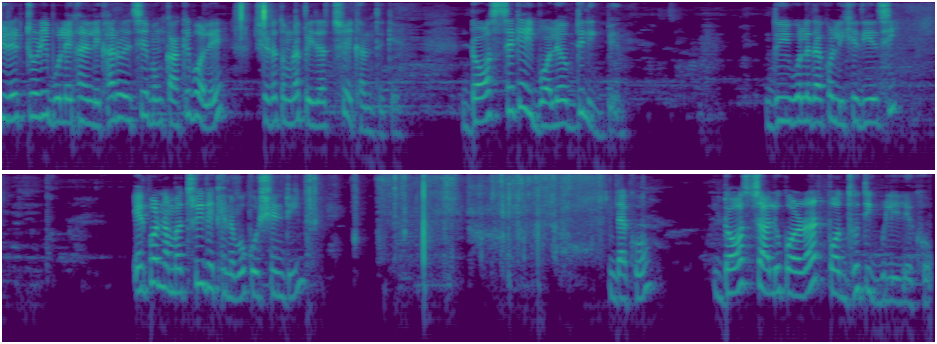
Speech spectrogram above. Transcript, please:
ডিরেক্টরি বলে এখানে লেখা রয়েছে এবং কাকে বলে, সেটা তোমরা পেয়ে যাচ্ছ এখান থেকে। ডস থেকে এই বলে অবধি লিখবে। দুই বলে দেখো লিখে দিয়েছি। এরপর নাম্বার থ্রি দেখে নেব কোশ্চেনটি দেখো ডস চালু করার পদ্ধতিগুলি লেখো।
